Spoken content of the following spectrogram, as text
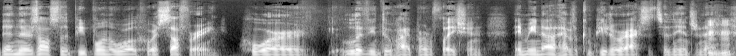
Then there's also the people in the world who are suffering who are living through hyperinflation. They may not have a computer or access to the internet. Mm-hmm.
